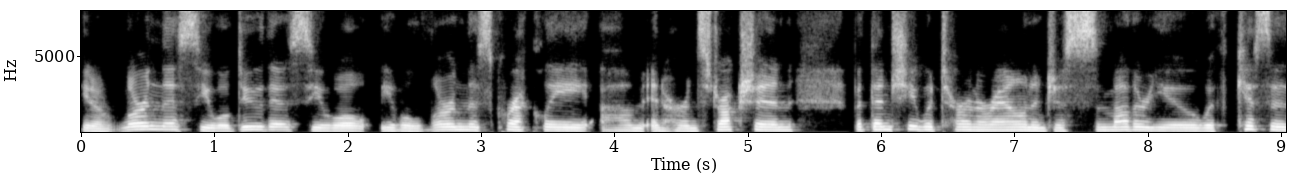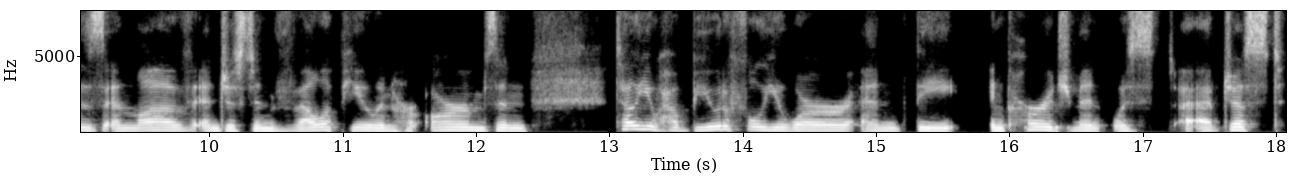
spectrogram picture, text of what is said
you know learn this you will do this you will you will learn this correctly um, in her instruction but then she would turn around and just smother you with kisses and love and just envelop you in her arms and tell you how beautiful you were and the encouragement was i've just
